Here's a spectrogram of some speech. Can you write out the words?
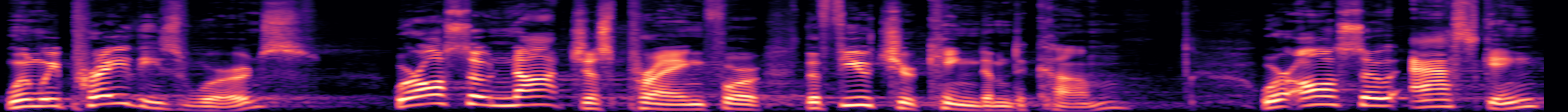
when we pray these words, we're also not just praying for the future kingdom to come. We're also asking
